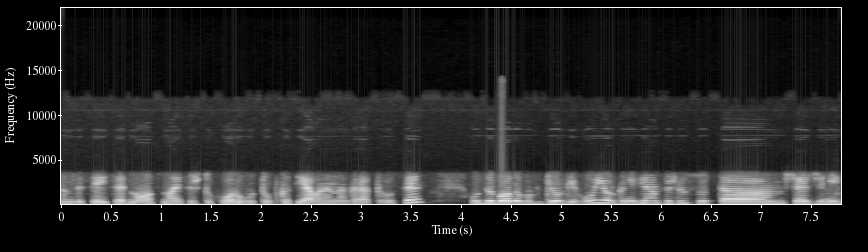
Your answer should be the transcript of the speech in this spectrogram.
87-8 и срещу хоровото обгазяване на град Русе от завода в Гюргево и организиран всъщност от а, 6 жени.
